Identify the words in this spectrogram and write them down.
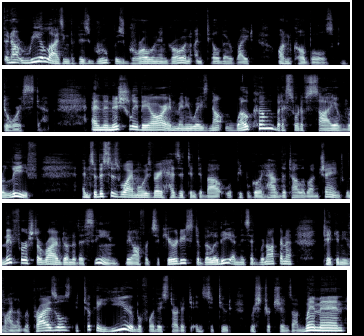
They're not realizing that this group is growing and growing until they're right on Kabul's doorstep. And initially they are in many ways not welcome, but a sort of sigh of relief. And so this is why I'm always very hesitant about what people going, have the Taliban change? When they first arrived onto the scene, they offered security, stability, and they said, we're not going to take any violent reprisals. It took a year before they started to institute restrictions on women,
